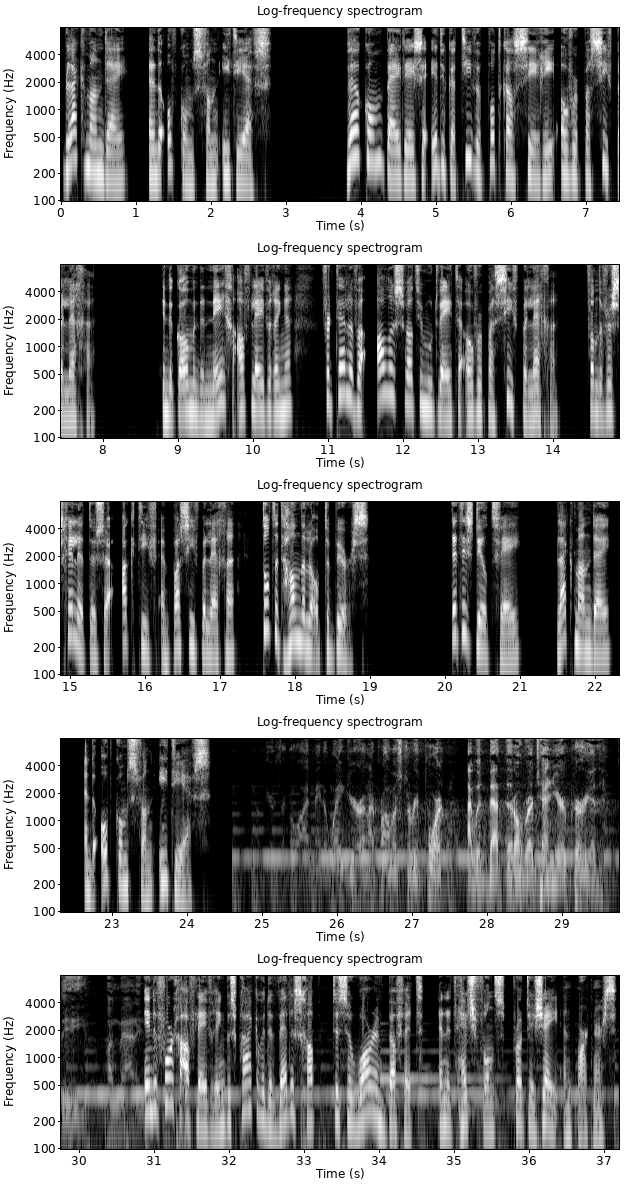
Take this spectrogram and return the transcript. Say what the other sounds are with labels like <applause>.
Black Monday en de opkomst van ETF's. Welkom bij deze educatieve podcastserie over passief beleggen. In de komende negen afleveringen vertellen we alles wat u moet weten over passief beleggen, van de verschillen tussen actief en passief beleggen tot het handelen op de beurs. Dit is deel 2, Black Monday en de opkomst van ETF's. I made a wager and I promised to report. I would bet that over a 10 year period, the unmanaged. In de vorige aflevering bespraken we de weddenschap tussen Warren Buffett en het hedgefonds Protégé Partners.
